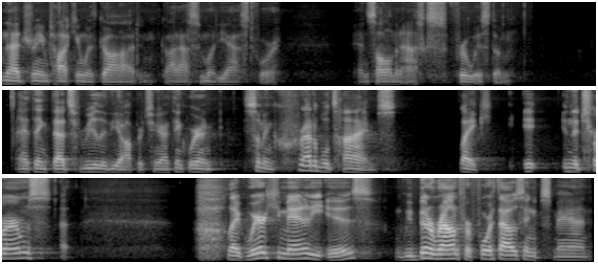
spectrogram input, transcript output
in that dream talking with God, and God asked him what he asked for. And Solomon asks for wisdom. I think that's really the opportunity. I think we're in some incredible times. Like, it, in the terms, like where humanity is, we've been around for 4,000 years, man,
